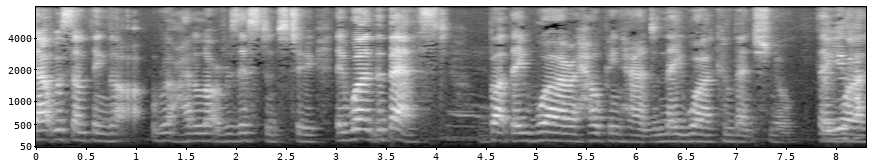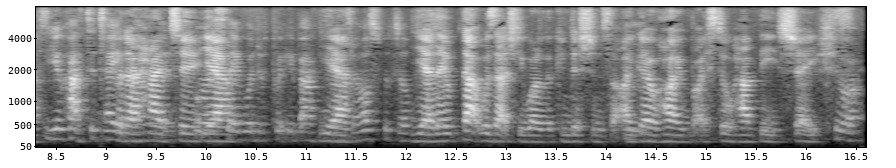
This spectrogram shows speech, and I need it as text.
That was something that I had a lot of resistance to. They weren't the best, but they were a helping hand and they were conventional. They you were. Had, you had to take But I had to, yeah. they would have put you back yeah. into hospital. Yeah, they, that was actually one of the conditions that I mm. go home, but I still have these shakes. Sure.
